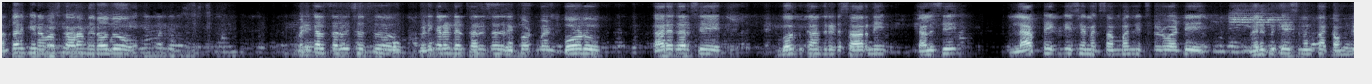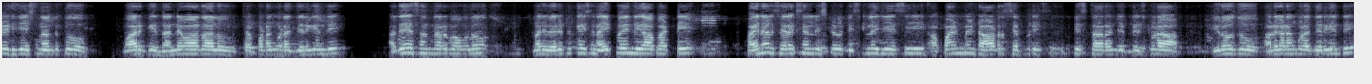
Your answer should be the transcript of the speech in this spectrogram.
అందరికీ నమస్కారం. ఈరోజు medical services medical and services recruitment board కార్యదర్శి గోపికాంత్ రెడ్డి సార్ని కలిసి ల్యాబ్ టెక్నీషియన్లకు సంబంధించినటువంటి వెరిఫికేషన్ అంతా కంప్లీట్ చేసినందుకు వారికి ధన్యవాదాలు చెప్పడం కూడా జరిగింది. అదే సందర్భంలో మరి వెరిఫికేషన్ అయిపోయింది కాబట్టి ఫైనల్ సెలక్షన్ లిస్ట్ డిస్ప్లే చేసి అపాయింట్మెంట్ ఆర్డర్స్ ఎప్పుడు ఇప్పిస్తారని చెప్పేసి కూడా ఈరోజు అడగడం కూడా జరిగింది.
